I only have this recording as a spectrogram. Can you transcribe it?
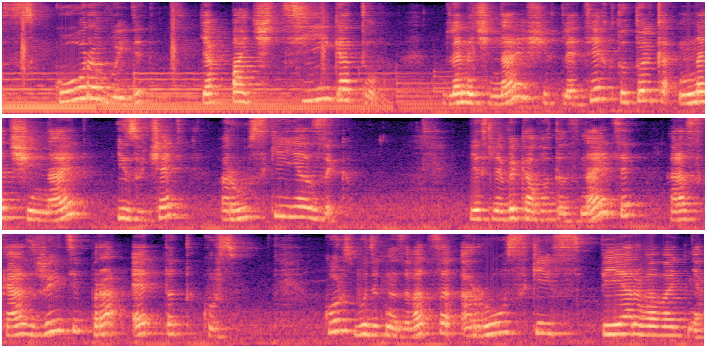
скоро выйдет. Я почти готова. Для начинающих, для тех, кто только начинает изучать русский язык. Если вы кого-то знаете, расскажите про этот курс. Курс будет называться «Русский с первого дня».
